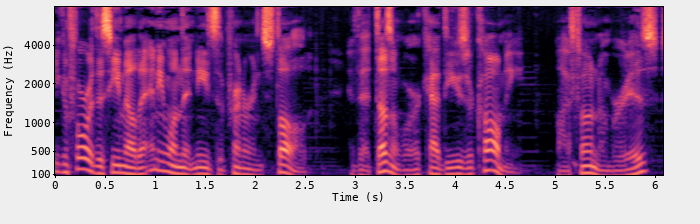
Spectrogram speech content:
You can forward this email to anyone that needs the printer installed. If that doesn't work, have the user call me. My phone number is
